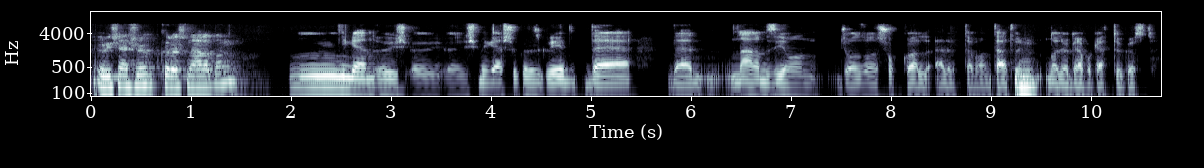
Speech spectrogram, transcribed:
Ő is első körös nálad van? Mm, igen, ő is, ő, ő is még első körös grade, de, de nálam Zion Johnson sokkal előtte van, tehát hogy mm. nagy a gap a kettő közt.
